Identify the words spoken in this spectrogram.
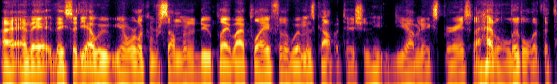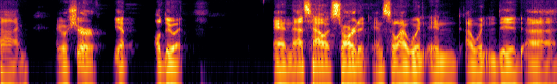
Uh, and they, they said, yeah, we, you know, we're looking for someone to do play by play for the women's competition. Do you have any experience? And I had a little at the time. I go, sure. Yep. I'll do it. And that's how it started. And so I went and I went and did uh,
